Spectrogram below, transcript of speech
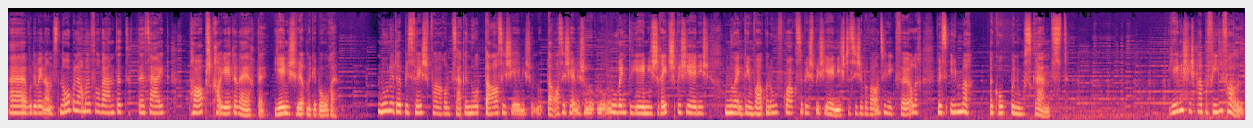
äh, der Venanz Nobel einmal verwendet, der sagt, Papst kann jeder werden, jenisch wird man geboren nur nicht etwas festfahren und sagen, nur das ist jenisch und nur das ist jenisch und nur, nur wenn du jenisch redest, bist jenisch und nur wenn du im Wagen aufgewachsen bist, bist jenisch. Das ist aber wahnsinnig gefährlich, weil es immer eine Gruppe ausgrenzt. Jenisch ist, glaube ich, eine Vielfalt.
